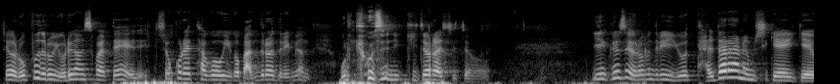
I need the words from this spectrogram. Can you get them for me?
제가 로프드로 요리 강습할 때 초콜릿하고 이거 만들어 드리면 우리 교수님 기절하시죠. 예, 그래서 여러분들이 요 달달한 음식에 이게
